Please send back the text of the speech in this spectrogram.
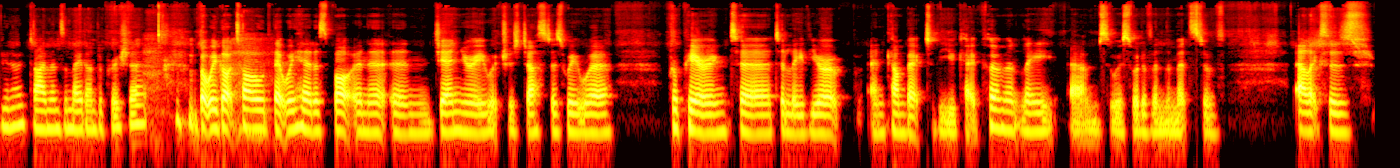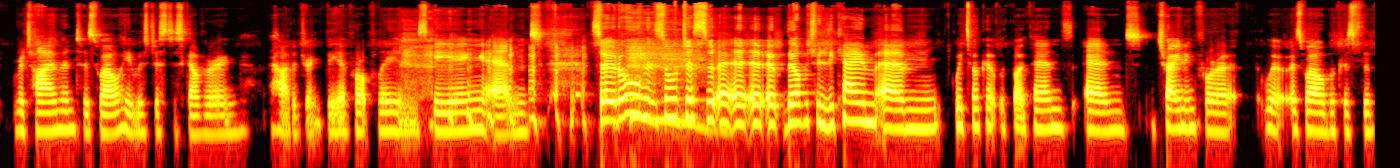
You know, diamonds are made under pressure. but we got told that we had a spot in it in January, which was just as we were preparing to to leave Europe and come back to the UK permanently. Um, so we're sort of in the midst of Alex's retirement as well. He was just discovering how to drink beer properly and skiing, and so it all it's all just uh, it, it, the opportunity came. Um, we took it with both hands and training for it as well because the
